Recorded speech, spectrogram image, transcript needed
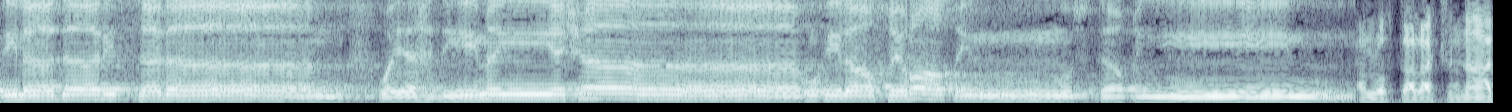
إلى دار السلام ويهدي من يشاء إلى صراط مستقيم اللہ تعالیٰ چھ ناد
